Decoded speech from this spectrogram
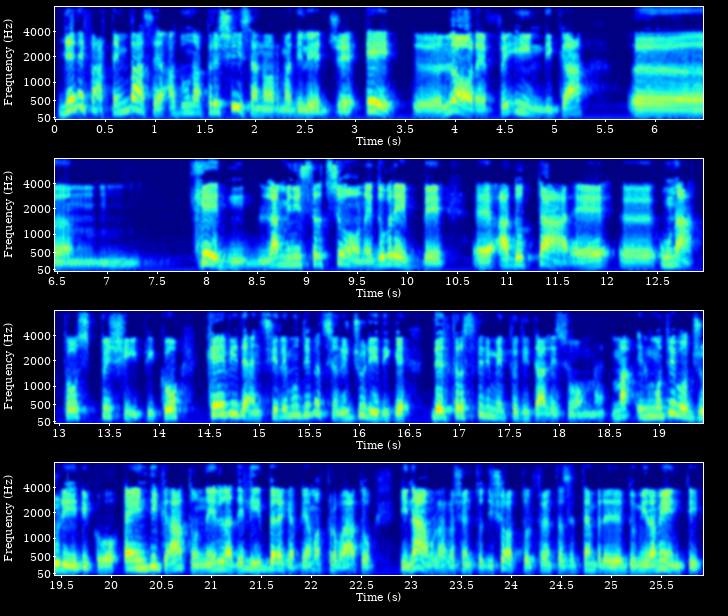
viene fatta in base ad una precisa norma di legge e eh, l'OREF indica eh, che l'amministrazione dovrebbe eh, adottare eh, un atto specifico che evidenzi le motivazioni giuridiche del trasferimento di tali somme, ma il motivo giuridico è indicato nella delibera che abbiamo approvato in aula, la 118, il 30 settembre del 2020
